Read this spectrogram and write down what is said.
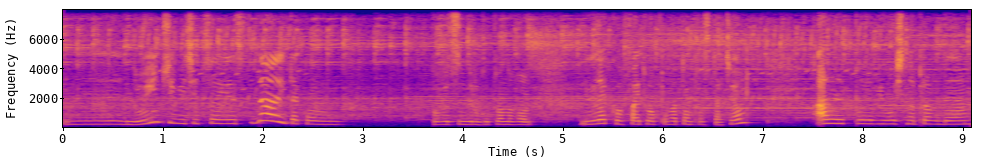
Yy, Luigi, wiecie co jest? Dalej taką powiedzmy drugoplanową, lekko fajtłapowatą postacią, ale pojawiło się naprawdę...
